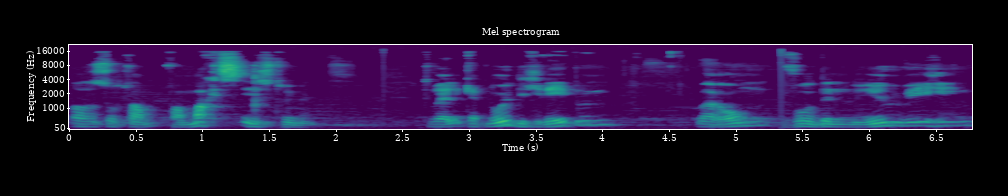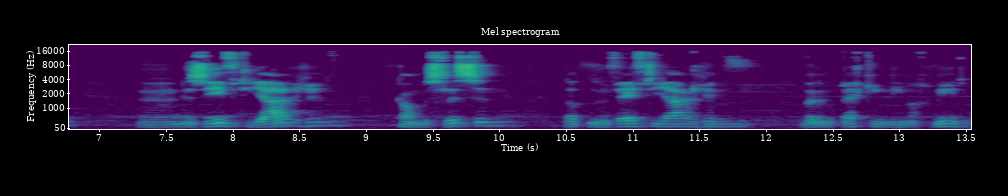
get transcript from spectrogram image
als een soort van, van machtsinstrument. Terwijl ik heb nooit begrepen waarom bijvoorbeeld binnen de milieubeweging een 17-jarige kan beslissen dat een 15-jarige met een beperking niet mag meedoen.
